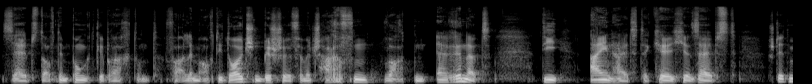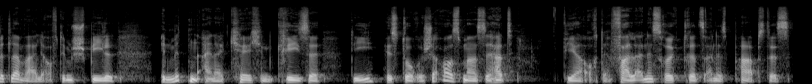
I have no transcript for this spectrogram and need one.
selbst auf den Punkt gebracht und vor allem auch die deutschen Bischöfe mit scharfen Worten erinnert. Die Einheit der Kirche selbst steht mittlerweile auf dem Spiel, inmitten einer Kirchenkrise, die historische Ausmaße hat, wie ja auch der Fall eines Rücktritts eines Papstes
